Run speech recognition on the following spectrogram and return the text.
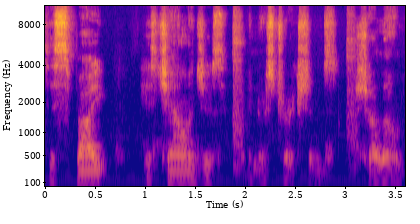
despite his challenges and restrictions. Shalom.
